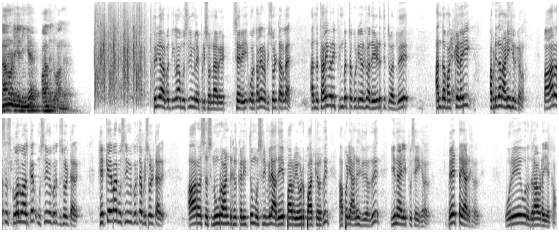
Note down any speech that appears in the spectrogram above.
காணொளியை நீங்கள் பார்த்துட்டு வாங்க. பெரியார் பார்த்தீங்களா முஸ்லீம்களை இப்படி சொன்னார்? சரி ஒரு தலைவர் அப்படி சொல்லிட்டார்ல. அந்த தலைவரை பின்பற்றக்கூடியவர்கள் அதை எடுத்துட்டு வந்து அந்த மக்களை அப்படிதான் அணுகியிருக்கணும். இப்போ ஆர்எஸ்எஸ் கோல்வால்கர் முஸ்லீம்கள் குறித்து சொல்லிட்டாரு. ஹெட்கேவார் முஸ்லீம்கள் குறித்து அப்படி சொல்லிட்டாரு. ஆர்எஸ்எஸ் நூறு ஆண்டுகள் கழித்தும் முஸ்லீம்களை அதே பார்வையோடு பார்க்கிறது அப்படி அணுகுகிறது இன அழிப்பு செய்கிறது வேட்டையாடுகிறது. ஒரே ஒரு திராவிட இயக்கம்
